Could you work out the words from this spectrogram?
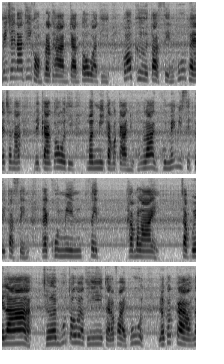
ไม่ใช่หน้าที่ของประธานการโต้วาที ก็คือตัดสินผู้แพ้ชนะในการโต้วาที มันมีกรรมการอยู่ข้างล่าง คุณไม่มีสิทธิ์ไปตัดสิน แต่คุณมีสิทธิ์ทำอะไร จับเวลา เชิญผู้โต้วทีแต่ละฝ่ายพูด แล้วก็กล่าวน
